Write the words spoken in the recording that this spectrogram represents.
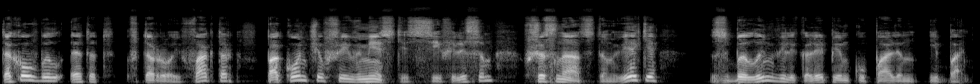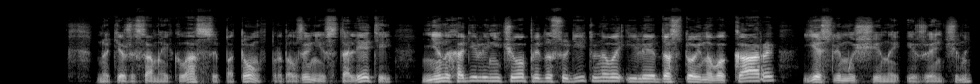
Таков был этот второй фактор, покончивший вместе с сифилисом в XVI веке с былым великолепием купалин и бань. Но те же самые классы потом, в продолжении столетий, не находили ничего предосудительного или достойного кары, если мужчины и женщины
